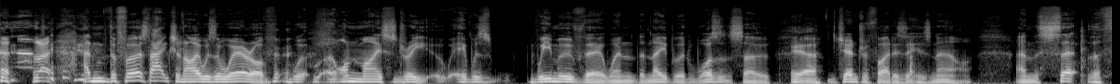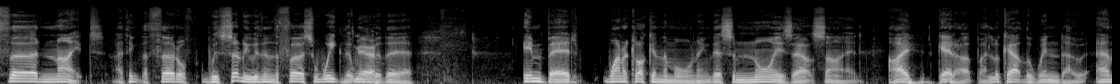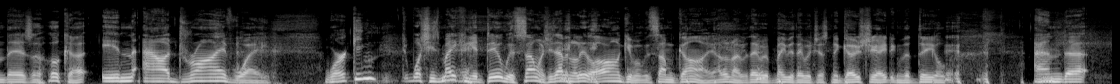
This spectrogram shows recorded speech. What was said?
and, the first action I was aware of w- on my street, it was we moved there when the neighborhood wasn't so Yeah. gentrified as it is now. And the set, the third night, I think the third or was certainly within the first week that we Yeah. were there, in bed, one o'clock in the morning. There's some noise outside. I get up, I look out the window, and there's a hooker in our driveway. Working? Well, she's making a deal with someone. She's having a little argument with some guy. I don't know. They were maybe they were just negotiating the deal. And, uh, and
